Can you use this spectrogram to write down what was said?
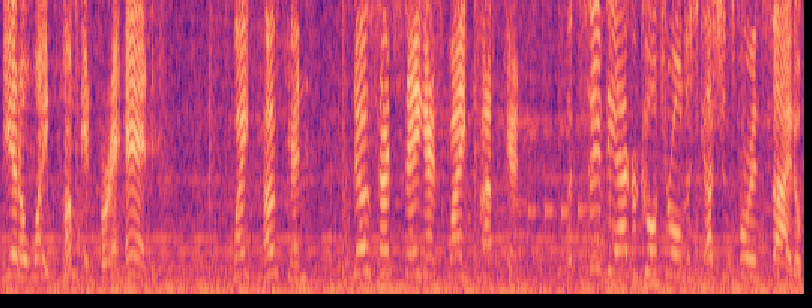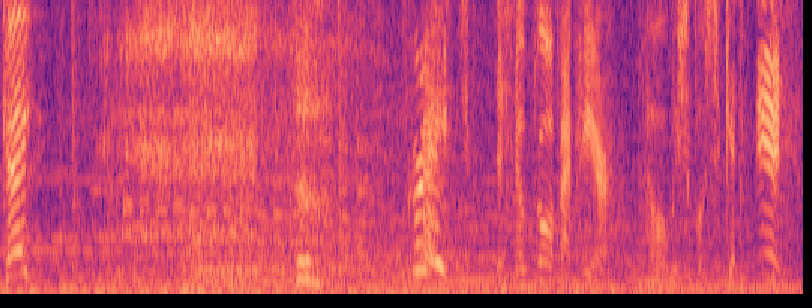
He had a white pumpkin for a head. White pumpkin? No such thing as white pumpkins. Let's save the agricultural discussions for inside, okay? Great! There's no door back here. How are we supposed to get in?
